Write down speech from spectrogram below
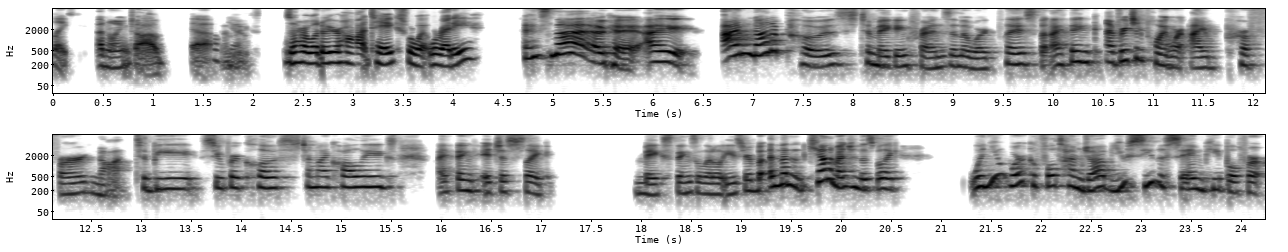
like annoying job. Yeah. That Yeah. makes- Zahra, what are your hot takes? We're we're ready. It's not okay. I I'm not opposed to making friends in the workplace, but I think I've reached a point where I prefer not to be super close to my colleagues. I think it just like makes things a little easier. But and then Kiana mentioned this, but like when you work a full-time job, you see the same people for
